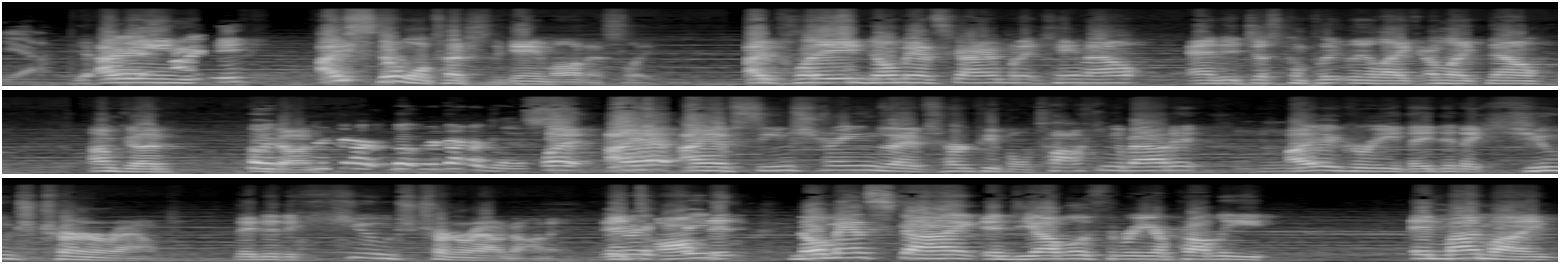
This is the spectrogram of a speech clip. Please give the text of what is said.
Yeah. yeah I mean, I, it. I still won't touch the game honestly. I played No Man's Sky when it came out and it just completely like I'm like, no, I'm good. I'm but done. Regard, but regardless, but I have I have seen streams. I've heard people talking about it. Mm-hmm. I agree. They did a huge turnaround. They did a huge turnaround on it. And it's all think... it. No Man's Sky and Diablo three are probably, in my mind,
